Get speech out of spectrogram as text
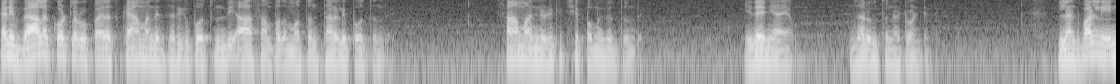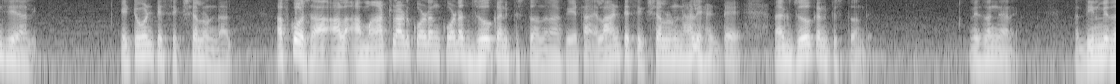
కానీ వేల కోట్ల రూపాయల స్కామ్ అనేది జరిగిపోతుంది ఆ సంపద మొత్తం తరలిపోతుంది. సామాన్యుడికి చెప్ప మిగులుతుంది. ఇదే న్యాయం జరుగుతున్నటువంటిది. ఇలాంటి వాళ్ళని ఏం చేయాలి? ఎటువంటి శిక్షలు ఉండాలి? అఫ్ కోర్స్ అలా ఆ మాట్లాడుకోవడం కూడా జోక్ అనిపిస్తుంది నాకు. ఎటా ఎలాంటి శిక్షలు ఉండాలి అంటే నాకు జోక్ అనిపిస్తుంది. నిజంగానే. దీని మీద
